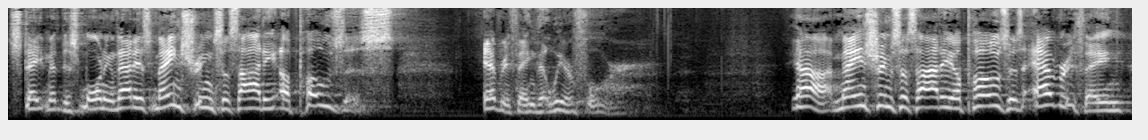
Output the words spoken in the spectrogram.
statement this morning, that is mainstream society opposes everything that we are for. Yeah, mainstream society opposes everything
